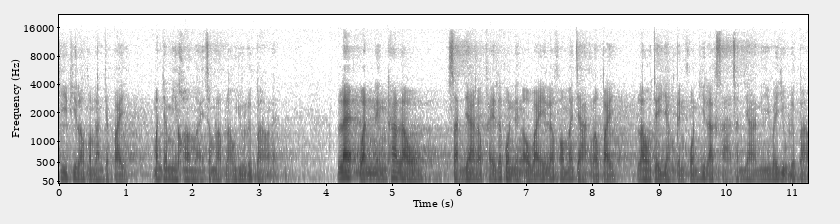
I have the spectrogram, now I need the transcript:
ที่ที่เรากำลังจะไป มันจะมีความหมายสำหรับเราอยู่หรือเปล่านะและวันหนึ่งถ้าเราสัญญากับใครสักคนหนึ่งเอาไว้ แล้วเขามาจากเราไป เราจะยังเป็นคนที่รักษาสัญญานี้ไว้อยู่หรือเปล่า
